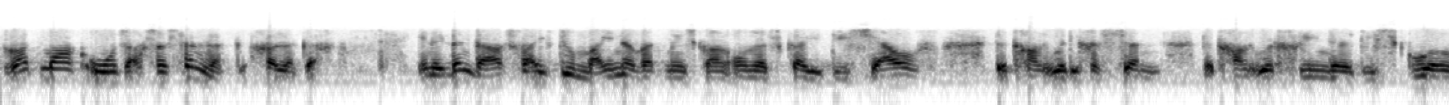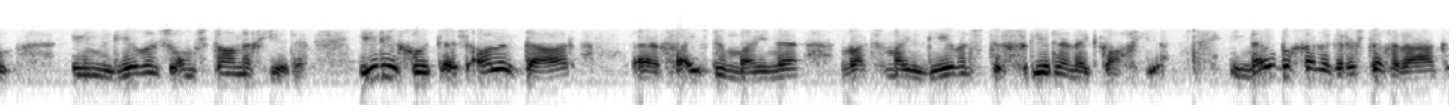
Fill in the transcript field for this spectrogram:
Wat maak ons as gesin gelukkig? En ek dink daar's vyf domeine wat mens kan onderskei: die self, dit gaan oor die gesin, dit gaan oor vriende, die skool en lewensomstandighede. Hierdie goed is alles daar uh, vyf domeine wat vir my lewenstevredenheid kan gee. En nou begin ek rustig raak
